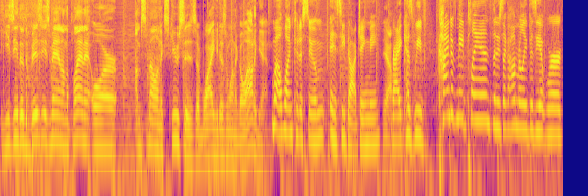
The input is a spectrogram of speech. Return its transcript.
he's either the busiest man on the planet or I'm smelling excuses of why he doesn't want to go out again. Well, one could assume, is he dodging me? Yeah. Right? Because we've kind of made plans. Then he's like, oh, I'm really busy at work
